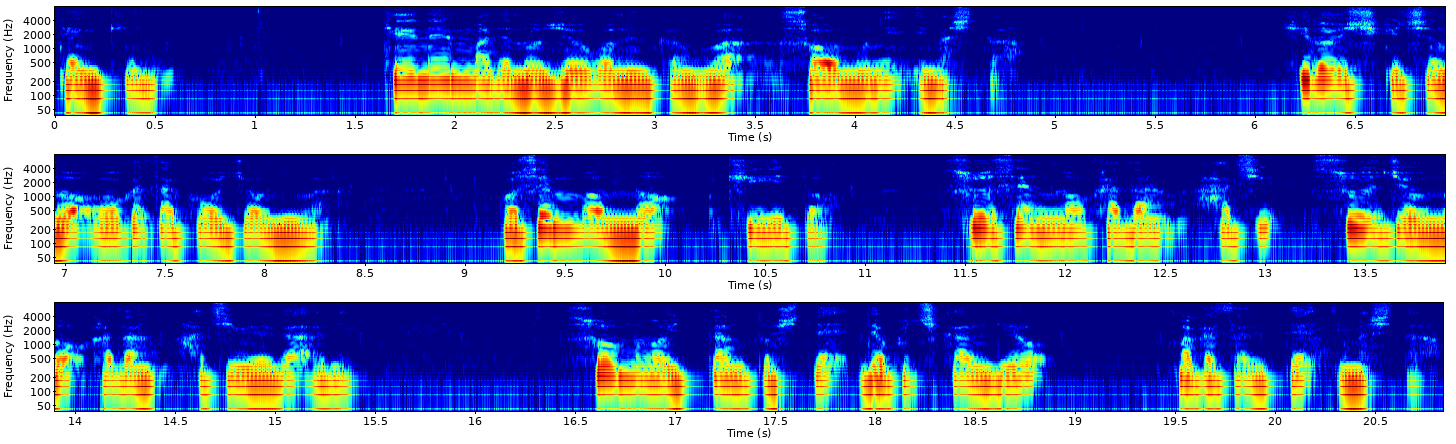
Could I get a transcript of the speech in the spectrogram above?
転勤。定年までの15年間は総務にいました。広い敷地の大型工場には5,000本の木々と数千の花壇数十の花壇鉢植えがあり総務の一端として緑地管理を任されていました。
